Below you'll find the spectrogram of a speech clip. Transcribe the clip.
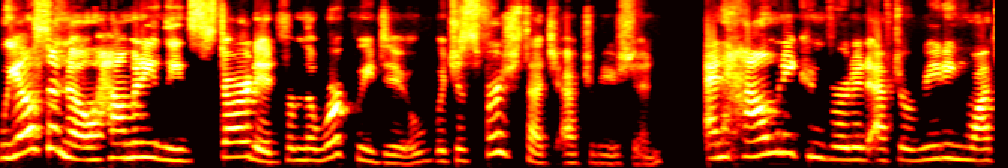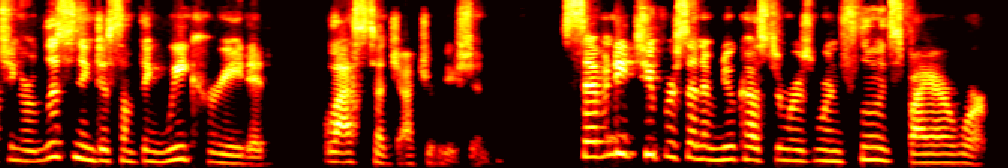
We also know how many leads started from the work we do, which is first touch attribution, and how many converted after reading, watching, or listening to something we created, last touch attribution. 72% of new customers were influenced by our work.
